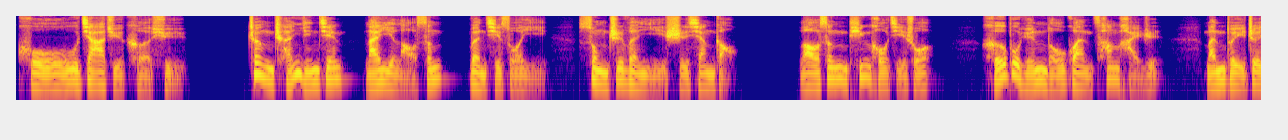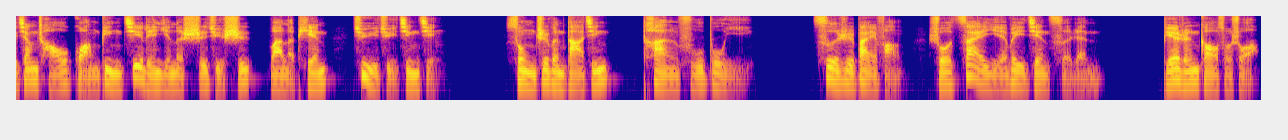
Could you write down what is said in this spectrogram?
苦无家具可续。”正沉吟间，来一老僧，问其所以。宋之问以诗相告。老僧听后即说：“何不云楼观沧海日？”门对浙江潮广，并接连吟了十句诗，完了篇，句句精警。宋之问大惊，叹服不已。次日拜访，说再也未见此人。别人告诉说，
